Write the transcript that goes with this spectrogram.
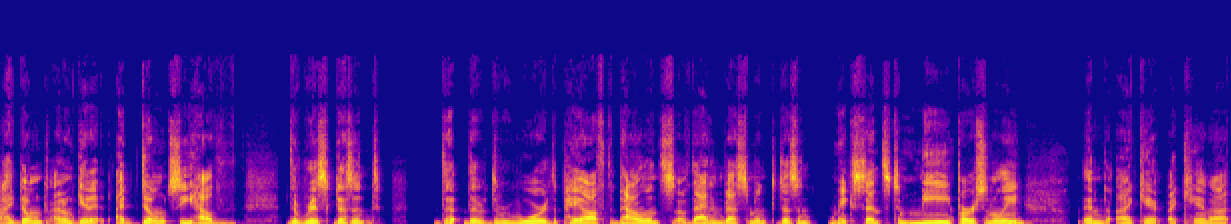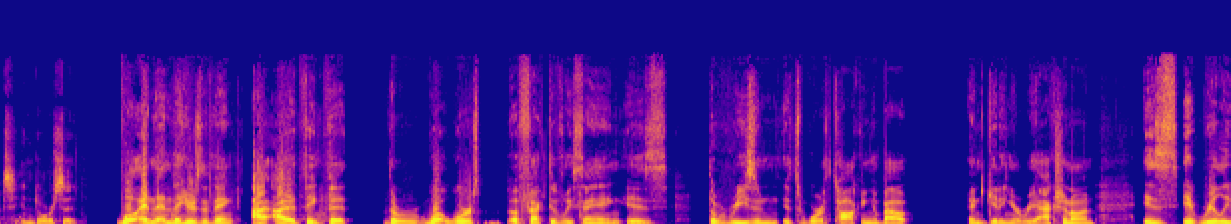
i don't i don't get it. I don't see how th- the risk doesn't the, the the reward the payoff the balance of that investment doesn't make sense to me personally and i can't i cannot endorse it Well, and and the, here's the thing. I I think that the what we're effectively saying is the reason it's worth talking about and getting your reaction on is it really.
